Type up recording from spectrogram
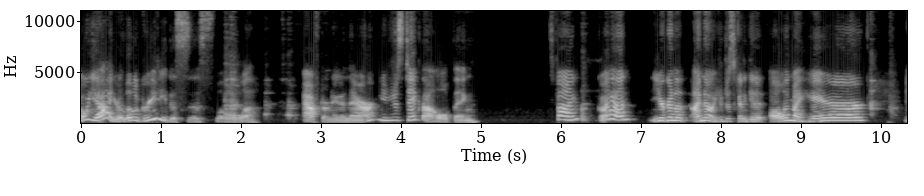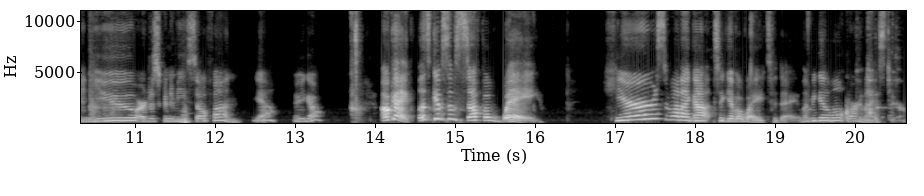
Oh, yeah, you're a little greedy this this little uh, afternoon there. You just take that whole thing. It's fine. Go ahead. You're going to, I know, you're just going to get it all in my hair and you are just going to be so fun. Yeah, there you go. Okay, let's give some stuff away. Here's what I got to give away today. Let me get a little organized here.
